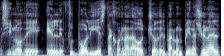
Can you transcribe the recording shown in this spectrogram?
sino de el fútbol y esta jornada 8 del balompié nacional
